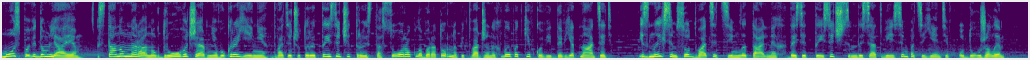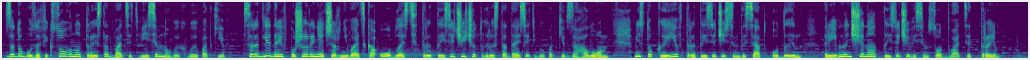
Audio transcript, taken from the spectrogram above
МОЗ повідомляє, станом на ранок 2 червня в Україні 24 тисячі 340 лабораторно підтверджених випадків COVID-19. Із них 727 летальних, 10 тисяч 78 пацієнтів одужали. За добу зафіксовано 328 нових випадків. Серед лідерів поширення Чернівецька область 3410 випадків загалом. Місто Київ 3071, Рівненщина 1823.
